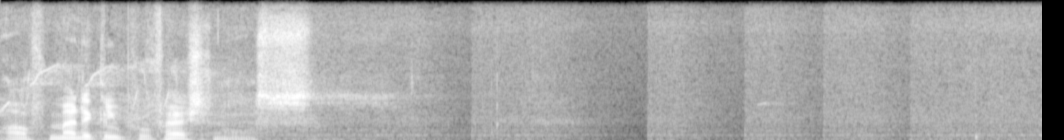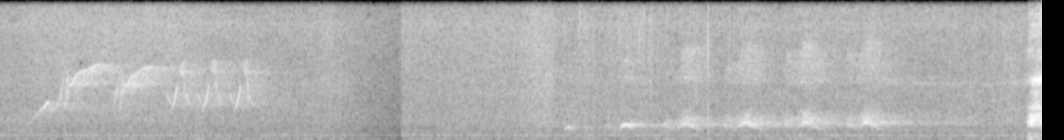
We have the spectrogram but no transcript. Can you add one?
of medical professionals.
